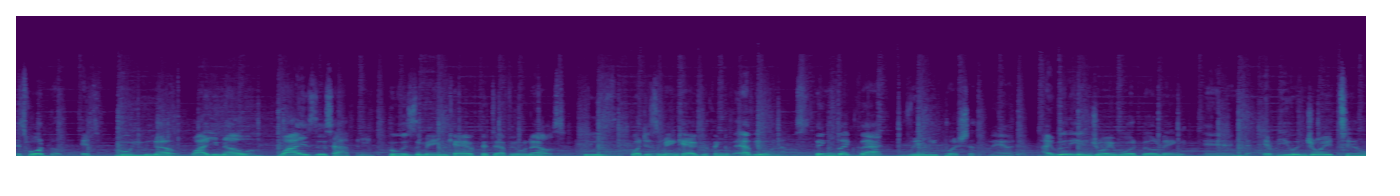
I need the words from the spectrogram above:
it's world building. It's who you know, why you know him, why is this happening, who is the main character to everyone else, who's what does the main character think of everyone else. Things like that really push the narrative. I really enjoy world building, and if you enjoy it too,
